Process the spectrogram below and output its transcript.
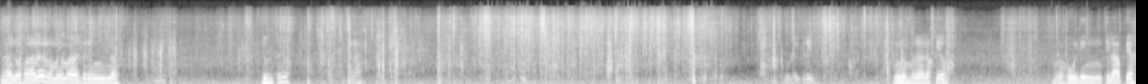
Halo-halo no, may mga green na. Doon tayo. Ano to? Kulay green. Muna malalaki oh. Mga huling tilapia.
